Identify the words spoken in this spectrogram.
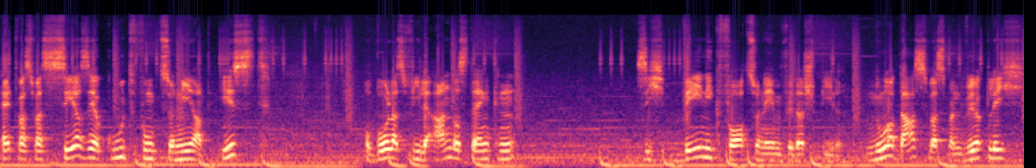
etwas, was sehr, sehr gut funktioniert, ist, obwohl das viele anders denken, sich wenig vorzunehmen für das Spiel. Nur das, was man wirklich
